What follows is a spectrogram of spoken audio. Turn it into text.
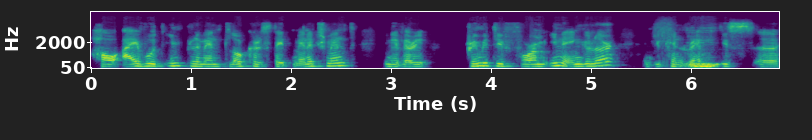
how I would implement local state management in a very primitive form in Angular. And you can wrap mm-hmm. this uh,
